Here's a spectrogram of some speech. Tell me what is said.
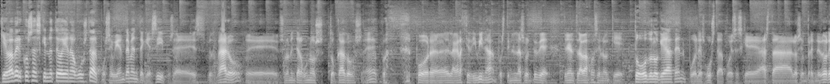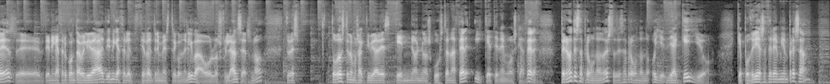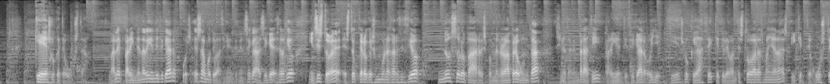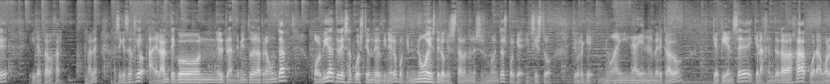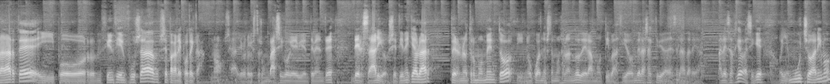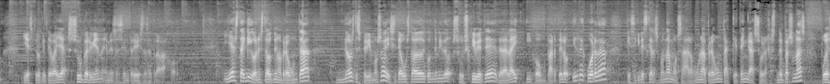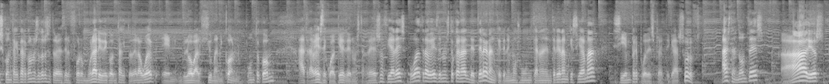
¿Que va a haber cosas que no te vayan a gustar? Pues evidentemente que sí, pues eh, es raro, eh, solamente algunos tocados eh, por, la gracia divina, pues tienen la suerte de tener trabajos en los que todo lo que hacen, pues les gusta, pues es que hasta los emprendedores tienen que hacer contabilidad, tienen que hacer el cierre de trimestre con el IVA, o los freelancers, ¿no? Entonces, todos tenemos actividades que no nos gustan hacer y que tenemos que hacer. Pero no te está preguntando esto, te está preguntando, oye, de aquello que podrías hacer en mi empresa, ¿qué es lo que te gusta? ¿Vale? Para intentar identificar pues esa motivación intrínseca. Así que, Sergio, insisto, ¿eh? esto creo que es un buen ejercicio no solo para responder a la pregunta, sino también para ti, para identificar, oye, ¿qué es lo que hace que te levantes todas las mañanas y que te guste ir a trabajar? ¿Vale? Así que, Sergio, adelante con el planteamiento de la pregunta. Olvídate de esa cuestión del dinero, porque no es de lo que se está hablando en esos momentos, porque, insisto, yo creo que no hay nadie en el mercado que piense que la gente trabaja por amor al arte y por ciencia infusa se paga la hipoteca. No, o sea, yo creo que esto es un básico y evidentemente del salario. Se tiene que hablar, pero en otro momento y no cuando estemos hablando de la motivación de las actividades de la tarea. ¿Vale, Sergio? Así que, oye, mucho ánimo y espero que te vaya súper bien en esas entrevistas de trabajo. Y hasta aquí con esta última pregunta nos despedimos hoy. Si te ha gustado el contenido, suscríbete, dale like y compártelo. Y recuerda que si quieres que respondamos a alguna pregunta que tengas sobre gestión de personas, puedes contactar con nosotros a través del formulario de contacto de la web en globalhumancon.com, a través de cualquiera de nuestras redes sociales o a través de nuestro canal de Telegram, que tenemos un canal en Telegram que se llama Siempre puedes practicar surf. Hasta entonces, adiós.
